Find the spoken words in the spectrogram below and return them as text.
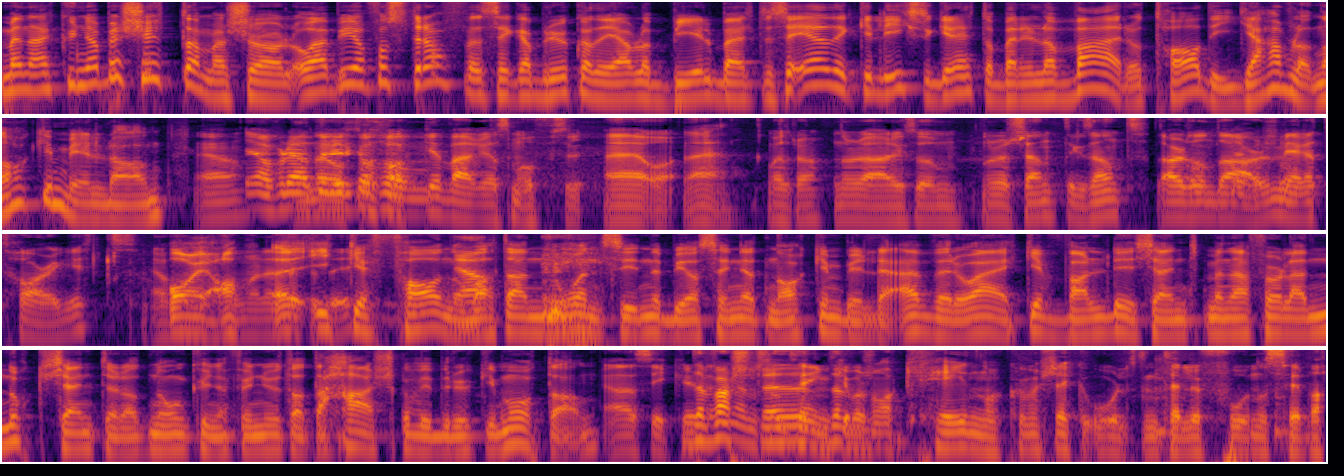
men jeg kunne ha beskytta meg sjøl, og jeg blir å få straff hvis jeg ikke bruker det jævla bilbeltet. Så er det ikke like så greit å bare la være å ta de jævla nakenbildene. Ja, Ja, for det det virker som- eh, Nei, hva heter det? Når det er liksom Når det er kjent, ikke sant? Da er det sånn, da er du mer et target. Å ja. eh, Ikke faen om Ja. at jeg noensinne blir å sende et nakenbilde ever, og jeg er ikke veldig kjent, men jeg føler jeg er nok kjent til at noen kunne funnet ut at det her skal vi bruke imot han. Ja, det er sikkert Det verste- som tenker det- bare sånn OK, nå kan vi sjekke Ole sin telefon og se hva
